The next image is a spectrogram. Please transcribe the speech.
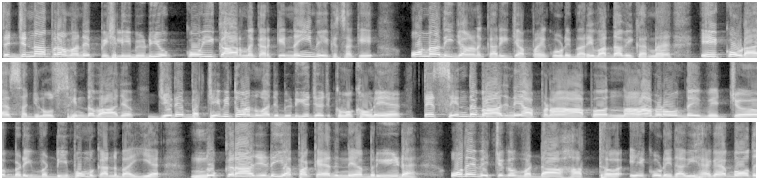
ਤੇ ਜਿਨ੍ਹਾਂ ਭਰਾਵਾਂ ਨੇ ਪਿਛਲੀ ਵੀਡੀਓ ਕੋਈ ਕਾਰਨ ਕਰਕੇ ਨਹੀਂ ਵੇਖ ਸਕੇ ਉਹਨਾਂ ਦੀ ਜਾਣਕਾਰੀ 'ਚ ਆਪਾਂ ਇਹ ਘੋੜੇ ਬਾਰੇ ਵਾਧਾ ਵੀ ਕਰਨਾ ਹੈ। ਇਹ ਘੋੜਾ ਹੈ ਸੱਜਣੋ ਸਿੰਧਬਾਜ, ਜਿਹਦੇ ਬੱਚੇ ਵੀ ਤੁਹਾਨੂੰ ਅੱਜ ਵੀਡੀਓ 'ਚ ਵਿਖਾਉਣੇ ਆ ਤੇ ਸਿੰਧਬਾਜ ਨੇ ਆਪਣਾ ਆਪ ਨਾਂ ਬਣਾਉਣ ਦੇ ਵਿੱਚ ਬੜੀ ਵੱਡੀ ਭੂਮਿਕਾ ਨਿਭਾਈ ਹੈ। ਨੁਕਰਾ ਜਿਹੜੀ ਆਪਾਂ ਕਹਿ ਦਿੰਦੇ ਆ ਬਰੀਡ ਹੈ, ਉਹਦੇ ਵਿੱਚ ਇੱਕ ਵੱਡਾ ਹੱਥ ਇਹ ਘੋੜੇ ਦਾ ਵੀ ਹੈਗਾ ਬਹੁਤ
